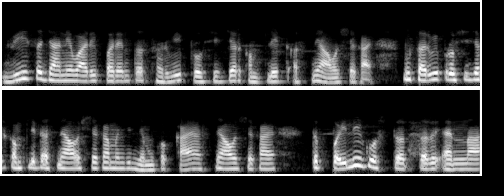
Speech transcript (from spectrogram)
वीस जानेवारीपर्यंत सर्व प्रोसिजर कंप्लीट असणे आवश्यक आहे. मग सर्व प्रोसिजर कंप्लीट असणे आवश्यक आहे म्हणजे नेमकं काय असणे आवश्यक आहे? तर पहिली गोष्ट तर यांना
